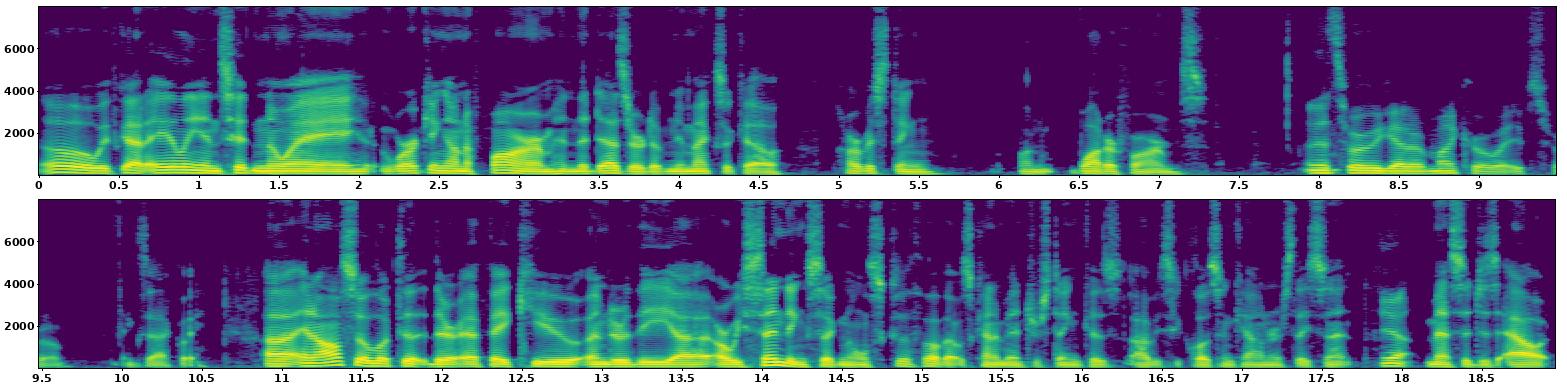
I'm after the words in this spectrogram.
oh, we've got aliens hidden away working on a farm in the desert of New Mexico, harvesting on water farms. And that's where we got our microwaves from. Exactly. Uh, and I also looked at their FAQ under the uh, Are we sending signals? Because I thought that was kind of interesting because obviously Close Encounters, they sent Yeah. messages out.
